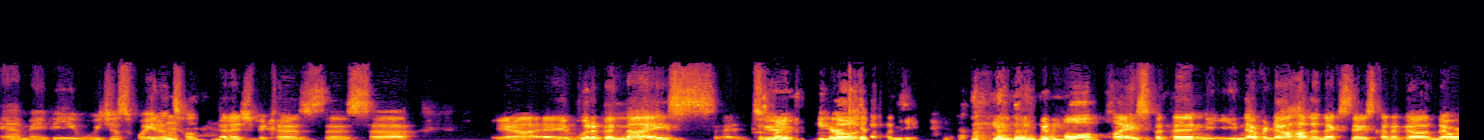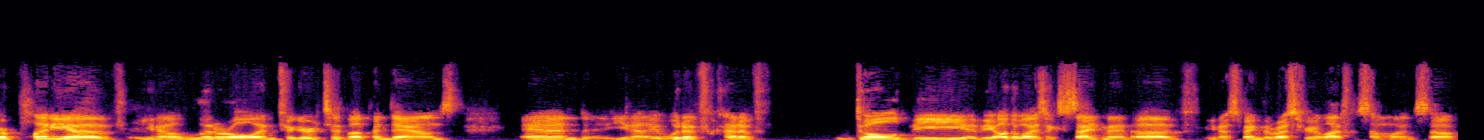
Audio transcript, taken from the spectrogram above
yeah, maybe we just wait until the finish because this, uh, you know, it would have been nice to go beautiful place, but then you never know how the next day is going to go. And there were plenty of, you know, literal and figurative up and downs and you know it would have kind of dulled the the otherwise excitement of you know spending the rest of your life with someone. So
